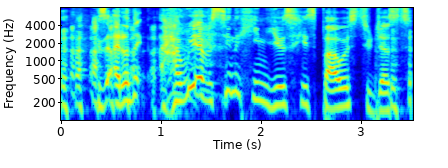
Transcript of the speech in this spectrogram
because I don't think have we ever seen him use his powers to just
